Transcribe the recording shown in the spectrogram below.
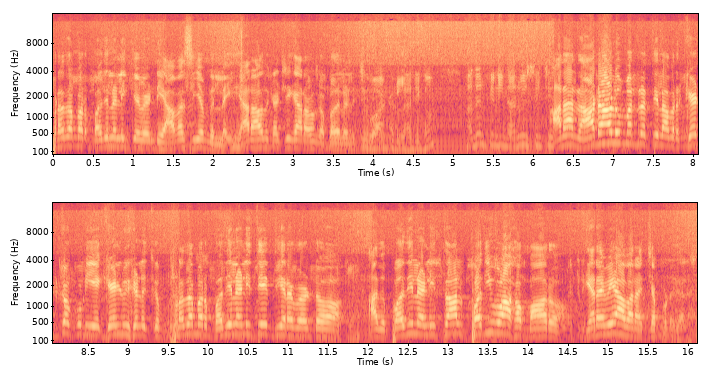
பிரதமர் பதிலளிக்க வேண்டிய அவசியம் இல்லை. யாராவது கட்சிக்காரவங்க பதிலளிச்சுவாங்க வாய்ப்புகள் அதிகம் அதற்கு நீங்க அறுவை சிகிச்சை ஆனா நாடாளுமன்றத்தில் அவர் கேட்கக்கூடிய கேள்விகளுக்கு பிரதமர் பதிலளித்தே தீர வேண்டும். அது பதிலளித்தால் பதிவாக மாறும். எனவே அவர் அச்சப்படுகிறார்.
